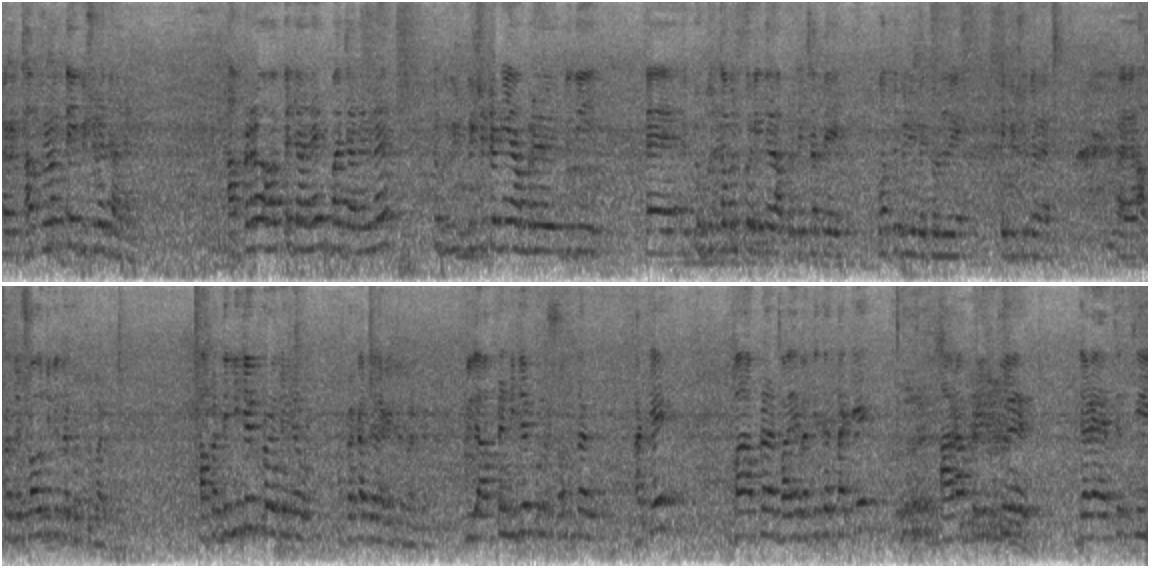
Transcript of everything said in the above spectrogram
কারণ ছাত্ররা তো এই বিষয়টা জানেন আপনারা হয়তো জানেন বা জানেন না তো বিষয়টা নিয়ে আমরা যদি একটু উপস্থাপন করি, তাহলে আপনাদের সাথে মত বিনিময় করলে এই বিষয়টা আপনাদের সহযোগিতা করতে পারবেন আপনাদের নিজের প্রয়োজনেও আপনার কাজে লাগাতে পারবেন। যদি আপনার নিজের কোনো সন্তান থাকে বা আপনার ভাই বাতিতে থাকে, আর আপনার স্কুলের যারা এসএসসি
